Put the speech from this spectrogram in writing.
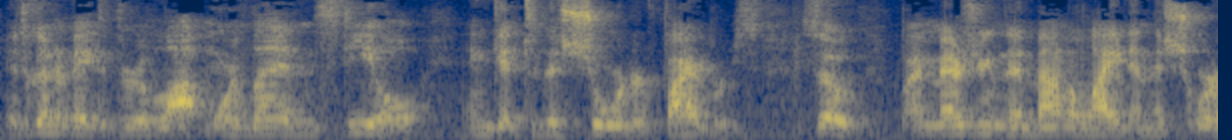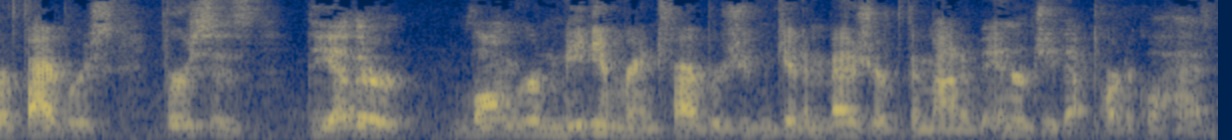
it's going to make it through a lot more lead and steel and get to the shorter fibers. So by measuring the amount of light in the shorter fibers versus the other longer and medium range fibers, you can get a measure of the amount of energy that particle had.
